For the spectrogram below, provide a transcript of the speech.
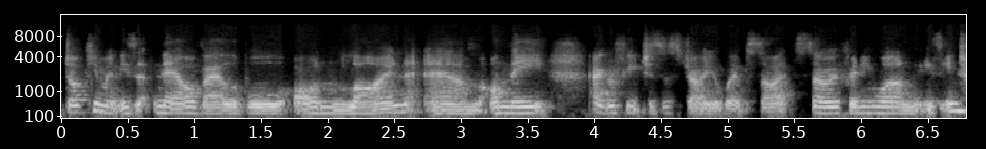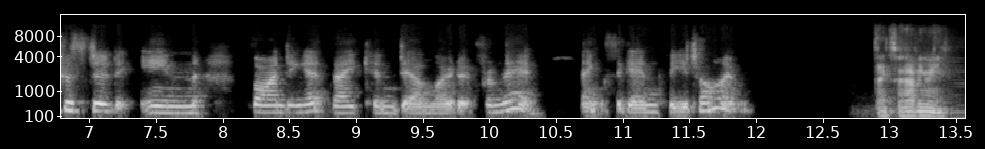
document is now available online um, on the AgriFutures Australia website. So if anyone is interested in finding it, they can download it from there. Thanks again for your time. Thanks for having me.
